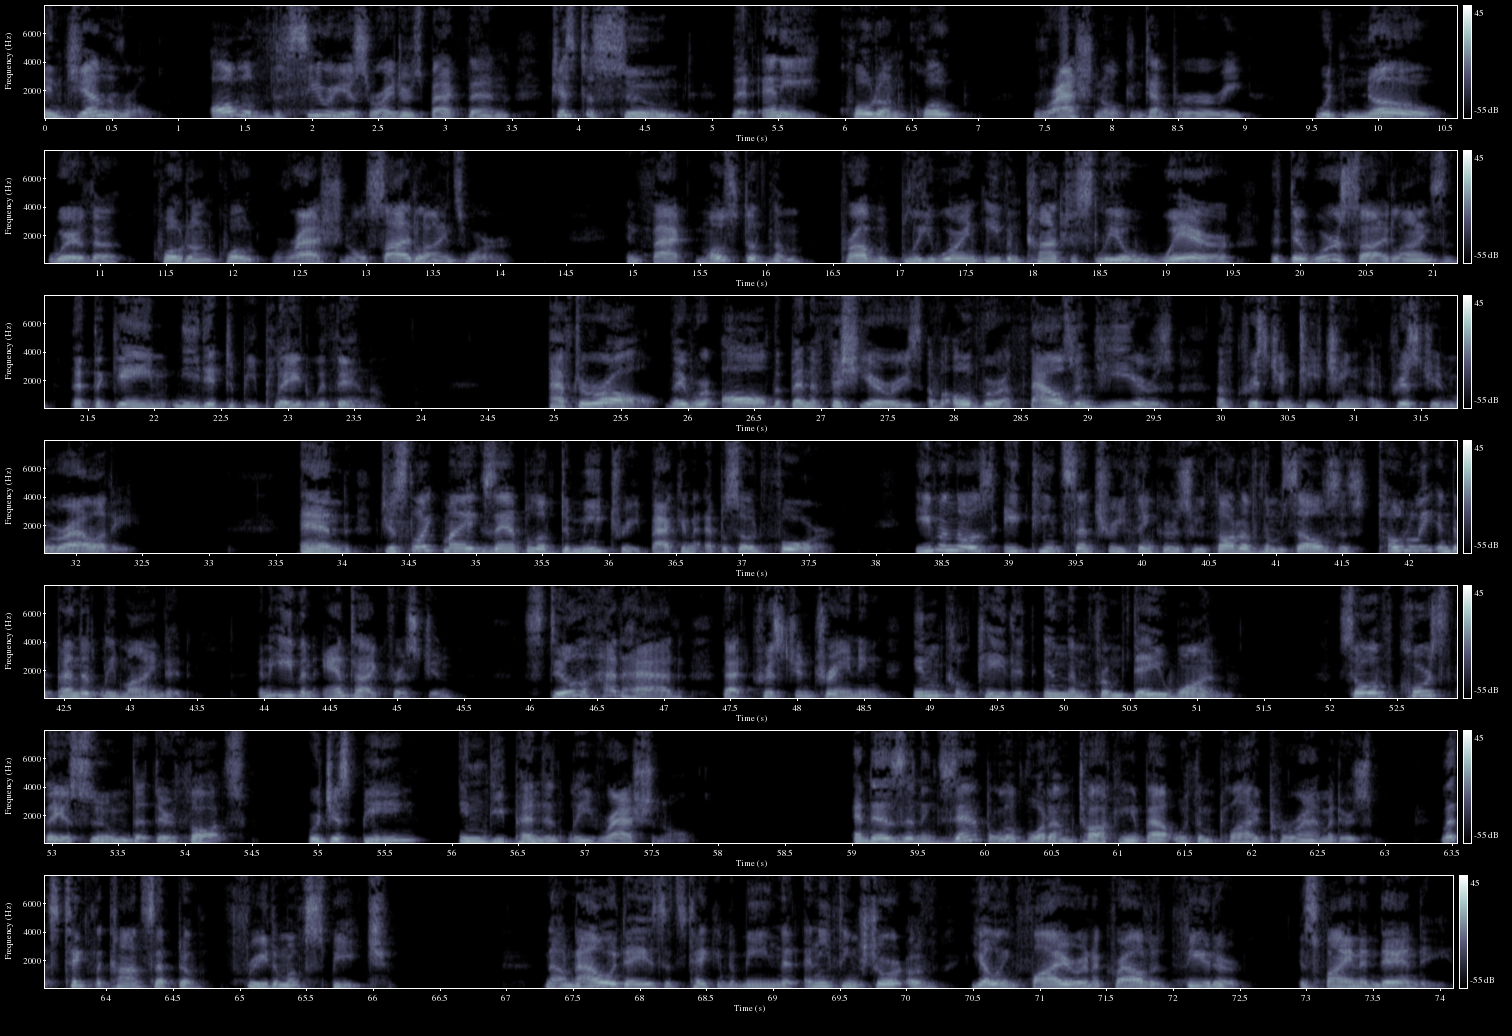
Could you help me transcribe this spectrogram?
in general, all of the serious writers back then just assumed that any quote unquote rational contemporary would know where the quote unquote rational sidelines were. In fact, most of them probably weren't even consciously aware that there were sidelines that the game needed to be played within. After all, they were all the beneficiaries of over a thousand years of Christian teaching and Christian morality. And just like my example of Dmitri back in episode 4, even those 18th century thinkers who thought of themselves as totally independently minded and even anti-Christian still had had that Christian training inculcated in them from day one. So of course they assumed that their thoughts were just being independently rational. And as an example of what I'm talking about with implied parameters, let's take the concept of freedom of speech. Now, nowadays, it's taken to mean that anything short of yelling fire in a crowded theater is fine and dandy.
